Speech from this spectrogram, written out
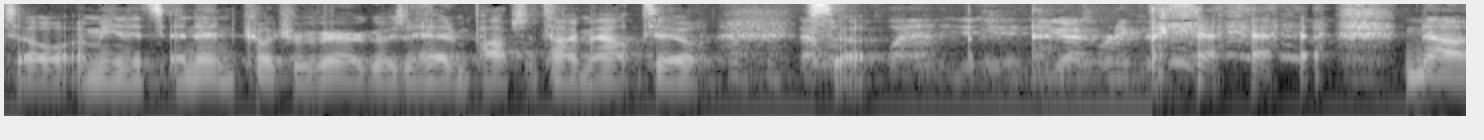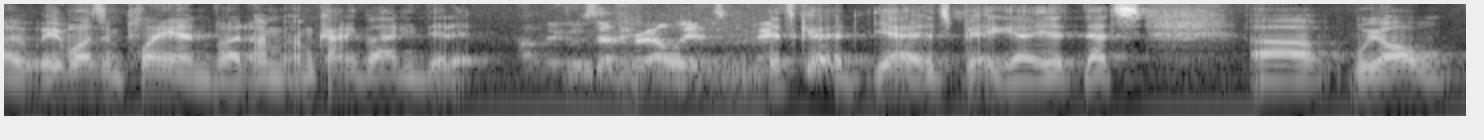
So I mean, it's and then Coach Rivera goes ahead and pops a timeout too. That so wasn't planned. You, you guys weren't. no, it wasn't planned, but I'm I'm kind of glad he did it. How big was that for Elliott? It's good. Yeah, it's big. Uh, It, that's uh, we all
